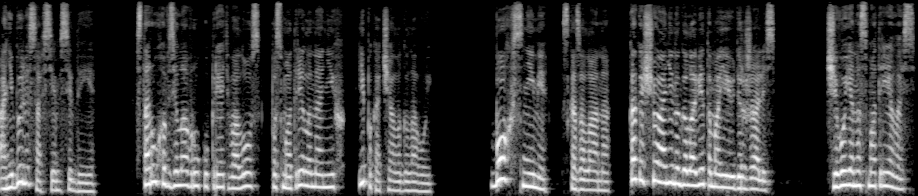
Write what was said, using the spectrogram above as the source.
они были совсем седые. Старуха взяла в руку прядь волос, посмотрела на них и покачала головой. «Бог с ними», — сказала она. «Как еще они на голове-то моей удержались? Чего я насмотрелась?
